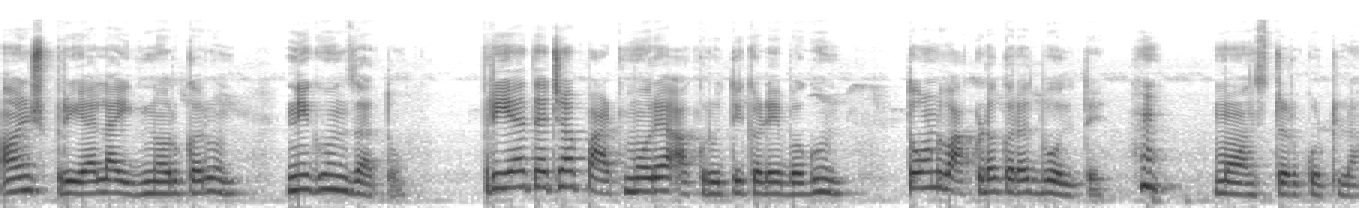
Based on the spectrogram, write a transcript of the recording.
अंश प्रियाला इग्नोर करून निघून जातो. प्रिया त्याच्या पाठमोऱ्या आकृतीकडे बघून तोंड वाकडं करत बोलते मॉन्स्टर कुठला?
